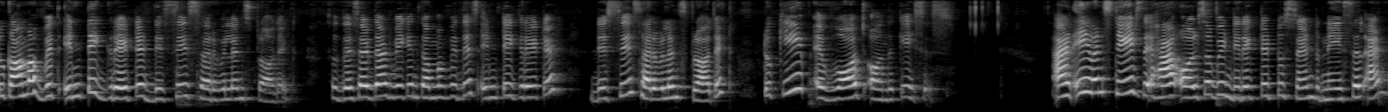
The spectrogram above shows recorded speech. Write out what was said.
to come up with integrated disease surveillance project. So they said that we can come up with this integrated disease surveillance project to keep a watch on the cases. And even states they have also been directed to send nasal and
